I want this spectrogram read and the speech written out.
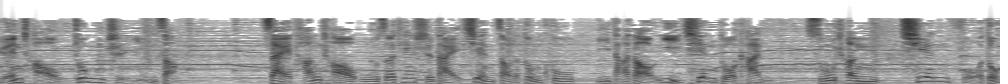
元朝终止营造。在唐朝武则天时代建造的洞窟已达到一千多龛，俗称“千佛洞”。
